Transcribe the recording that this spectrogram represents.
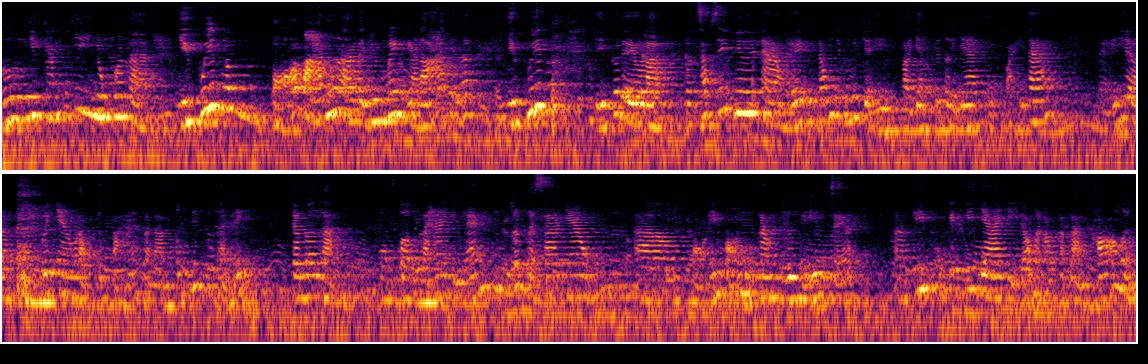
hương với khánh với nhung đó là nhiệt quyết lắm bỏ ba đứa ra là như mấy gà đá vậy đó. Nhiệt quyết lắm. Chỉ có điều là mình sắp xếp như thế nào để đóng chung với chị và dành cái thời gian khoảng bảy tháng để à, cùng với nhau đọc kịch bản và làm tốt nhất có thể. Cho nên là một phần là hai dự án rất là xa nhau. À, mỗi mỗi một năm thì hương nghĩ hương sẽ à, kiếm một cái cái gia gì đó mà nó làm khó mình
